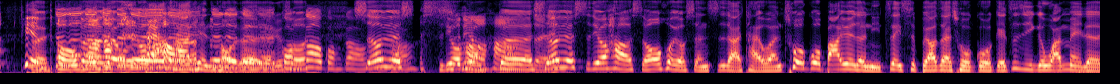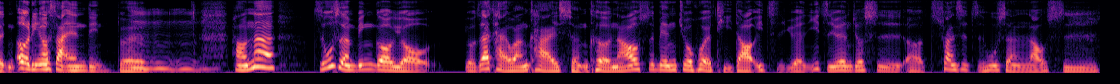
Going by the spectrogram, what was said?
片头，对对对，我们都把它插在片头，对对对，广告广告。十二月十六号，对对，十二月十六号的时候会有神师来台湾。错过八月的你，这一次不要再错过，给自己一个完美的二零二三 ending。对，嗯嗯嗯。好，那植物神 bingo 有。有在台湾开神课，然后这边就会提到一子院，一子院就是呃，算是指护神老师。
